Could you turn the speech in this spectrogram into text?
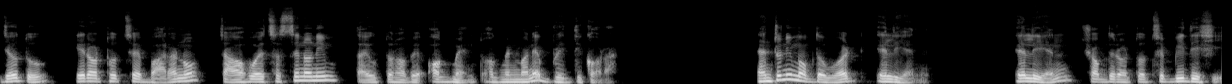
যেহেতু এর অর্থ হচ্ছে বাড়ানো, চাওয়া হয়েছে সিনোনিম তাই উত্তর হবে অগমেন্ট অগমেন্ট মানে বৃদ্ধি করা। Antonym of the word alien alien শব্দের অর্থ হচ্ছে বিদেশি।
